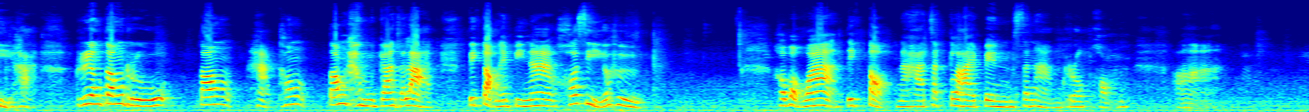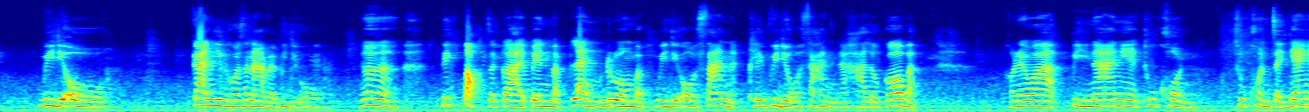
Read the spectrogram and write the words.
4 ค่ะ เรื่องต้องรู้ต้องหากต้องต้องทำการตลาด TikTok ในปีหน้าข้อ 4 ก็คือ เขาบอกว่า TikTok นะคะจะกลายเป็นสนามรบของอวิดีโอ การยิงโฆษณาแบบวิดีโอเออ TikTok จะกลายเป็นแบบแหล่งรวมแบบวิดีโอสั้นคลิปวิดีโอสั้นนะคะ แล้วก็แบบเขาเรียกว่าปีหน้าเนี่ยทุกคนทุกคนจะแย่ง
